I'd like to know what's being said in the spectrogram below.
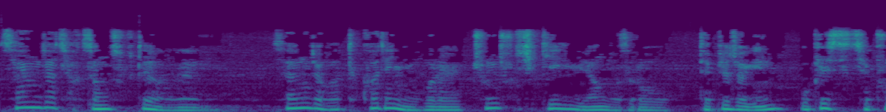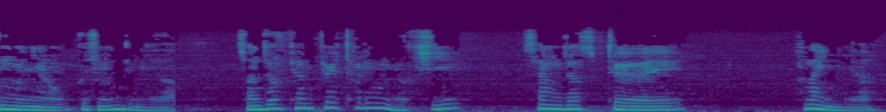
사용자 작성 소프트웨어는 사용자가 특화된 요구를 충족시키기 위한 것으로 대표적인 오피스 제품군이라고 보시면 됩니다. 전조편 필터링 역시 사용자 소프트웨어의 하나입니다.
